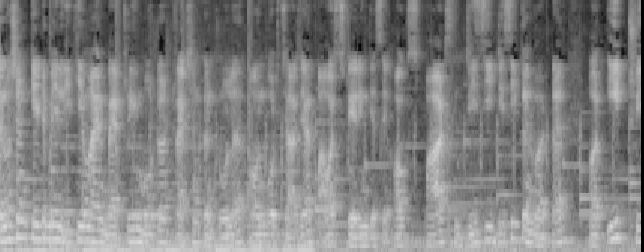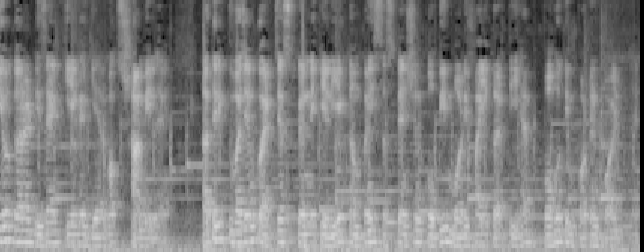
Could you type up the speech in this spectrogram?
कन्वर्शन किट में lithium ion battery, motor traction controller, onboard charger, power steering जैसे aux parts, DC DC converter और ई ट्रियो द्वारा डिज़ाइन किए गए गियरबॉक्स शामिल है। अतिरिक्त वज़न को एडजस्ट करने के लिए कंपनी सस्पेंशन को भी मॉडिफाई करती है। बहुत इंपॉर्टेंट पॉइंट है।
